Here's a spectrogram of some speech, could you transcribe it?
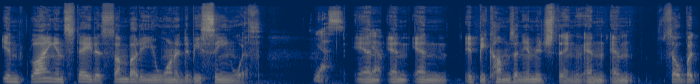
in lying in state is somebody you wanted to be seen with. Yes. And Yep. and and it becomes an image thing and and so but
